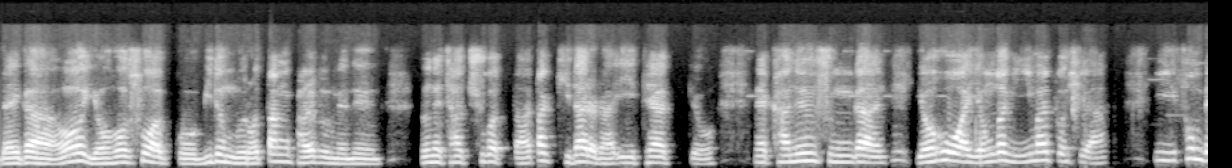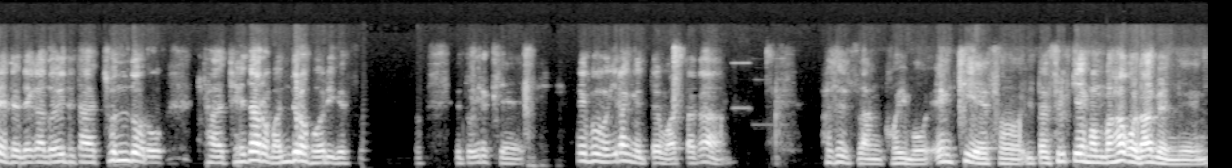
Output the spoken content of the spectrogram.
내가 어 여호수아고 믿음으로 땅 밟으면은 너네 다 죽었다. 딱 기다려라 이 대학 교. 내 가는 순간 여호와 영광이 임할 것이야. 이 선배들 내가 너희들 다 전도로 다 제자로 만들어 버리겠어. 또 이렇게 대부분 1학년 때 왔다가 사실상 거의 뭐 MT에서 일단 술 게임 한번 하고 나면은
